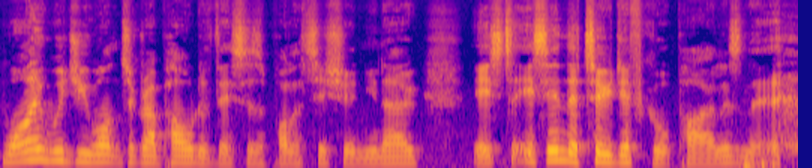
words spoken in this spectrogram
why would you want to grab hold of this as a politician? You know, it's it's in the too difficult pile, isn't it?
